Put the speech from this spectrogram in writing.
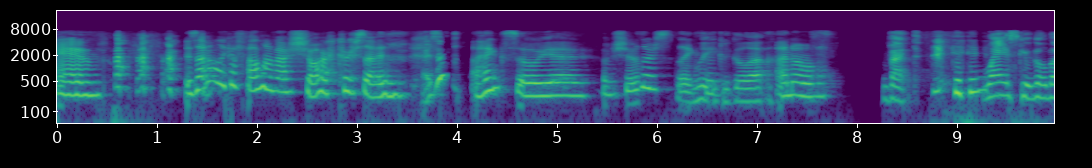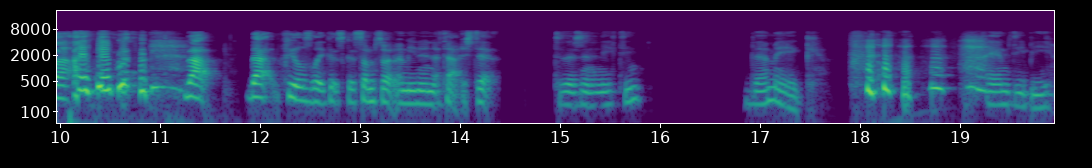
Um, is that like a film about a shark or something? is it? I think so, yeah. I'm sure there's like. Let me Google that. I know. In fact, let's Google that. that that feels like it's got some sort of meaning attached to it. 2018. The Meg. IMDb.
